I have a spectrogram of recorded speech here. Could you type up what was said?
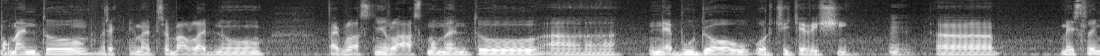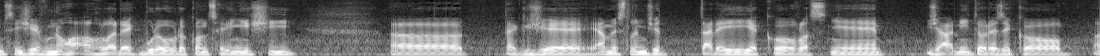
momentu, řekněme třeba v lednu, tak vlastně v last momentu uh, nebudou určitě vyšší. Mm. Myslím si, že v mnoha ohledech budou dokonce i nižší. Uh, takže já myslím, že tady jako vlastně žádný to riziko uh,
